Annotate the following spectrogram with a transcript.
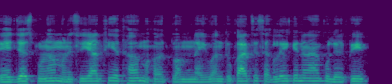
तेजस्पुणमनसि यथा महत्त्वं, नैवं तु काच सकले किरणाकुलेऽपि।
